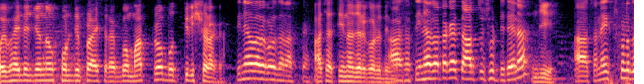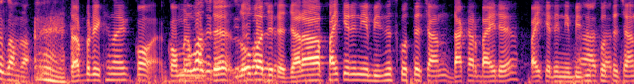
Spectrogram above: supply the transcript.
ওই ভাইদের জন্য ফোনটির প্রাইস রাখব মাত্র বত্রিশশো টাকা। তিন হাজার করে দেন আজকে। আচ্ছা তিন হাজার করে দিন। আচ্ছা তিন হাজার টাকায় চার চৌষট্টি তাই না? জি। আচ্ছা নেক্সট কোনটা দেখব আমরা। তারপরে এখানে কমের মধ্যে লো বাজেটে যারা পাইকারি নিয়ে বিজনেস করতে চান ঢাকার বাইরে পাইকারি নিয়ে বিজনেস আচ্ছা, করতে চান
